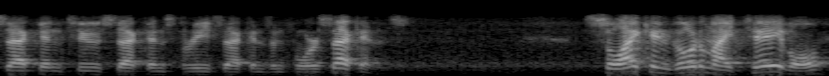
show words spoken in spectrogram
second, 2 seconds, 3 seconds, and 4 seconds. So I can go to my table,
